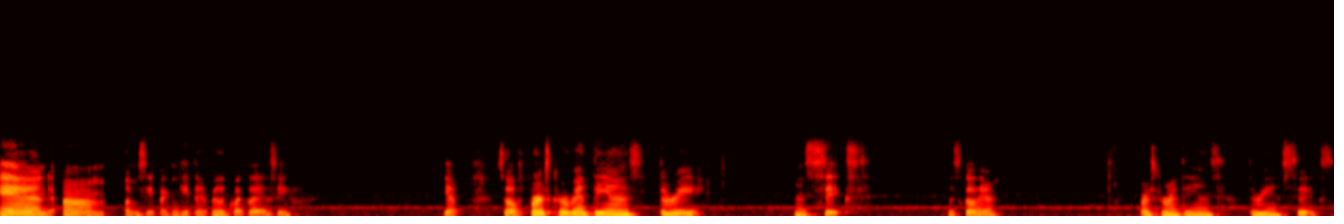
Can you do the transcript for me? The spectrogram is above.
And um, let me see if I can get that really quickly. Let's see. Yep. So First Corinthians three and six. Let's go there. First Corinthians 3 and 6.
